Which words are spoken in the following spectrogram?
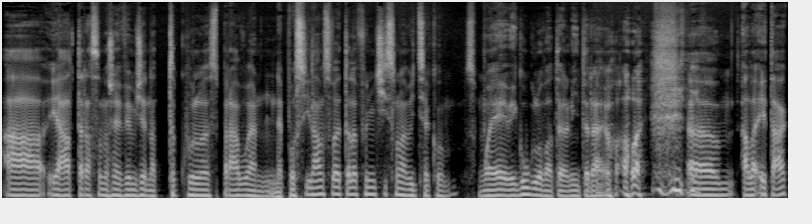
a já teda samozřejmě vím, že na takovou zprávu já neposílám svoje telefonní číslo, navíc jako moje je vygooglovatelný teda, jo, ale, um, ale i tak,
